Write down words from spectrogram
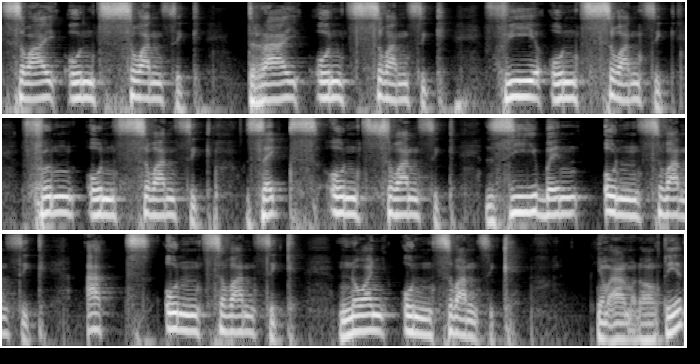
22 23 24 25 26 27 28 29ខ្ញុំអានម្ដងទៀត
